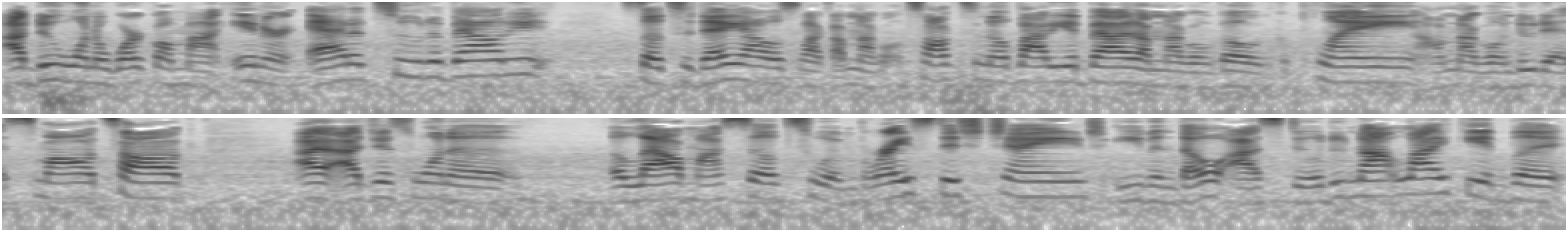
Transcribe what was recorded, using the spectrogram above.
I do want to work on my inner attitude about it. So today I was like, I'm not going to talk to nobody about it. I'm not going to go and complain. I'm not going to do that small talk. I, I just want to allow myself to embrace this change, even though I still do not like it, but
